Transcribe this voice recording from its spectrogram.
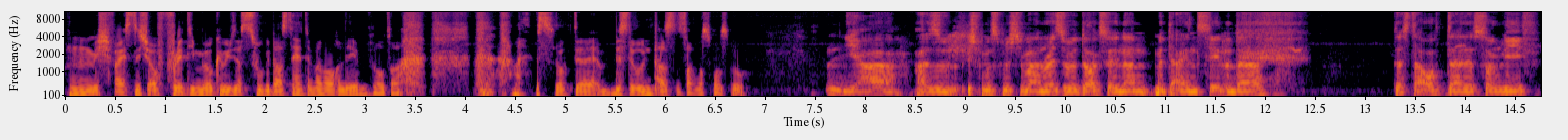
hm, ich weiß nicht, ob Freddie Mercury das zugelassen hätte, wenn er noch leben würde. Es wirkte ein bisschen unpassend, sagen wir es mal so. Ja, also ich muss mich immer an Reservoir Dogs erinnern, mit der einen Szene da, dass da auch da der Song lief.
